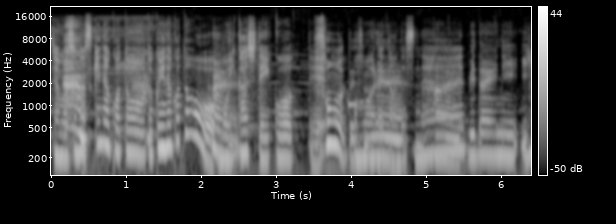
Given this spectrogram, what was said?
じゃあもうその好きなこと得意なことをもう生かしていこうって思われたんですね、はい、美大に行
